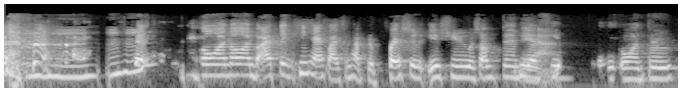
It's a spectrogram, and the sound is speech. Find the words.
Mhm. Mhm. that be going on. But I think he has like some type of depression issue or something. He Yeah. has he's going through.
